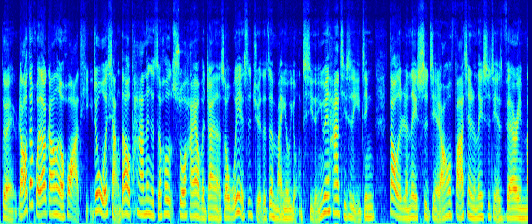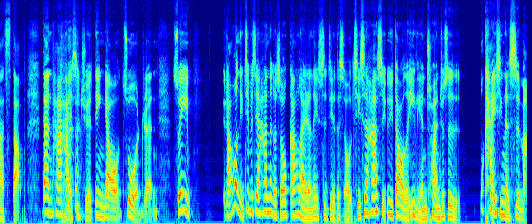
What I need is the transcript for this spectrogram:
对，然后再回到刚刚那个话题，就我想到他那个时候说他要 vagina 的时候，我也是觉得这蛮有勇气的，因为他其实已经到了人类世界，然后发现人类世界 is very messed up，但他还是决定要做人。所以，然后你记不记得他那个时候刚来人类世界的时候，其实他是遇到了一连串就是不开心的事嘛，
